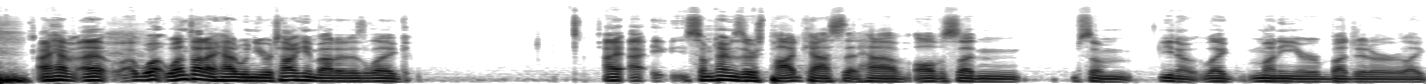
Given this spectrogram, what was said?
I have I, one one thought I had when you were talking about it is like, I, I sometimes there's podcasts that have all of a sudden some you know like money or budget or like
